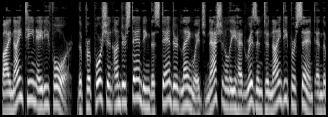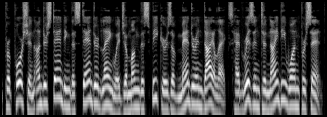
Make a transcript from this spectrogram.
By 1984, the proportion understanding the standard language nationally had risen to 90% and the proportion understanding the standard language among the speakers of Mandarin dialects had risen to 91%.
